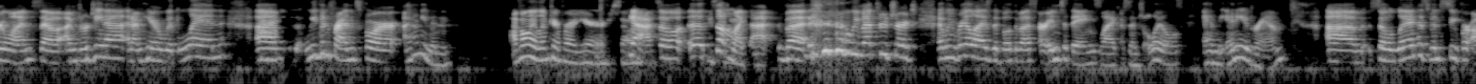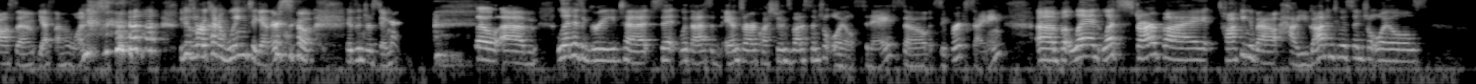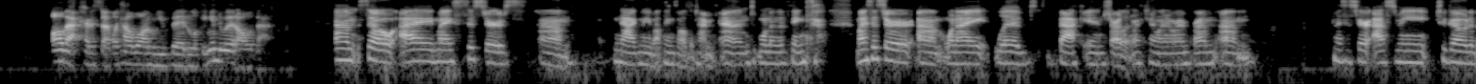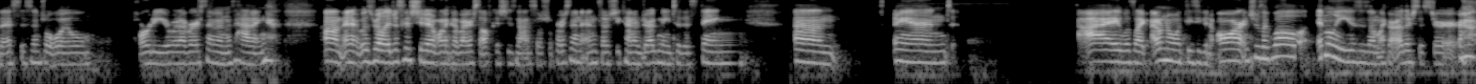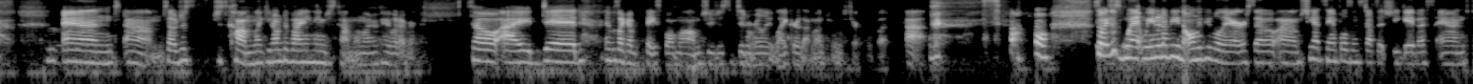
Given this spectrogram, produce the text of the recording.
everyone. So I'm Georgina and I'm here with Lynn. Um, we've been friends for, I don't even, I've only lived here for a year, so yeah, so uh, something like that. But we met through church and we realized that both of us are into things like essential oils and the Enneagram. Um, so Lynn has been super awesome. Yes, I'm a one because we're kind of winged together. So it's interesting. So um, Lynn has agreed to sit with us and answer our questions about essential oils today. So it's super exciting. Um, but Lynn, let's start by talking about how you got into essential oils, all that kind of stuff, like how long you've been looking into it, all of that. Um, so I, my sisters um, nag me about things all the time, and one of the things, my sister, um, when I lived back in Charlotte, North Carolina, where I'm from, um, my sister asked me to go to this essential oil party or whatever someone was having. Um, and it was really just because she didn't want to go by herself because she's not a social person. And so she kind of drugged me to this thing. Um, and I was like, I don't know what these even are. And she was like, Well, Emily uses them like our other sister. Mm-hmm. and um, so just just come. Like you don't have to buy anything, just come. I'm like, okay, whatever. So I did. It was like a baseball mom. She just didn't really like her that much. It was terrible, but uh, so so I just went. We ended up being the only people there. So um, she had samples and stuff that she gave us, and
